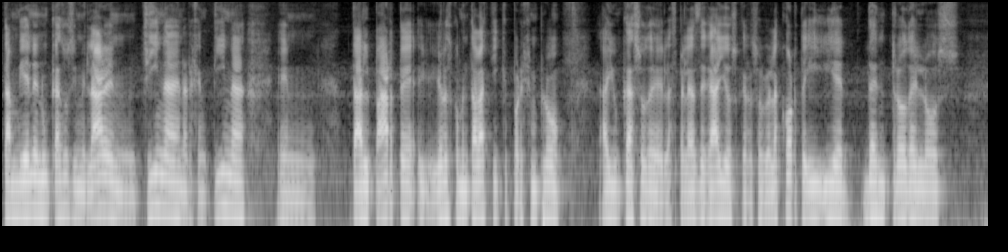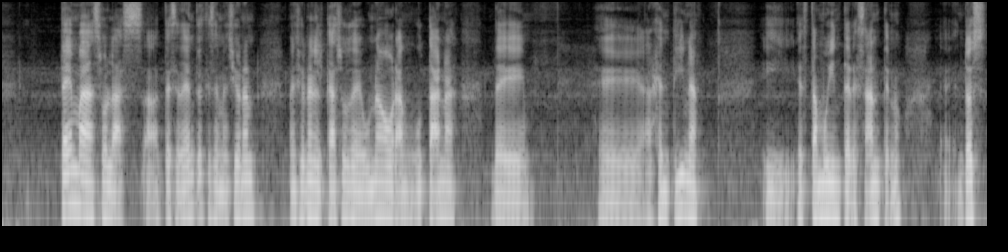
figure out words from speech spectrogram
también en un caso similar en China, en Argentina, en tal parte. Yo les comentaba aquí que, por ejemplo, hay un caso de las peleas de gallos que resolvió la corte y, y dentro de los temas o las antecedentes que se mencionan, mencionan el caso de una orangutana de eh, Argentina y está muy interesante, ¿no? Entonces,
